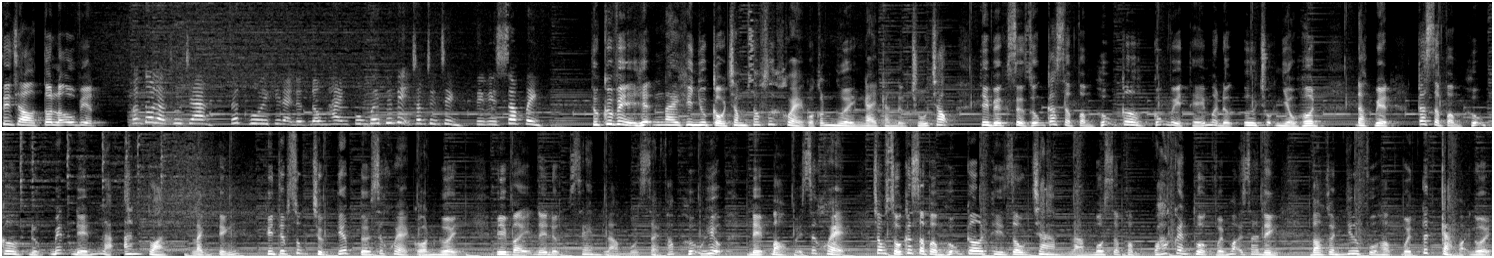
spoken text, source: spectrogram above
Xin chào, tôi là Âu Việt. Vâng, tôi là Thu Trang. Rất vui khi lại được đồng hành cùng với quý vị trong chương trình TV Shopping. Thưa quý vị, hiện nay khi nhu cầu chăm sóc sức khỏe của con người ngày càng được chú trọng, thì việc sử dụng các sản phẩm hữu cơ cũng vì thế mà được ưa chuộng nhiều hơn. Đặc biệt, các sản phẩm hữu cơ được biết đến là an toàn, lành tính khi tiếp xúc trực tiếp tới sức khỏe của con người. Vì vậy, đây được xem là một giải pháp hữu hiệu để bảo vệ sức khỏe. Trong số các sản phẩm hữu cơ thì dầu tràm là một sản phẩm quá quen thuộc với mọi gia đình và gần như phù hợp với tất cả mọi người.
